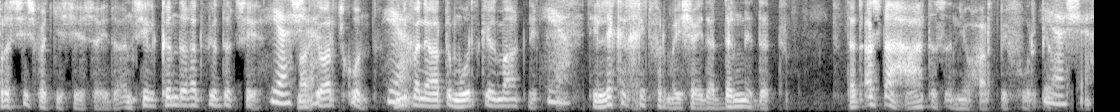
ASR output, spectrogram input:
presies wat jy sê, Shaida. In sielkundig het vir dit sê. Ja, Sheikh. Maak jou hart skoon. Ja. Nie van die hart 'n moordkuil maak nie. Ja. Die lekkerheid vir my, Shaida, ding net dit. Dat as daar haat is in jou hart byvoorbeeld, Ja, sja.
